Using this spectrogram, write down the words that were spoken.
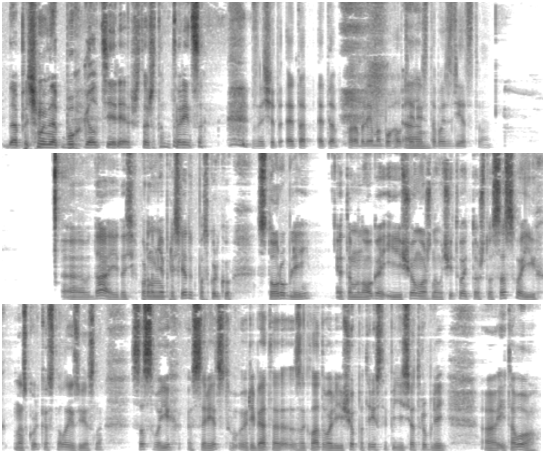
Да, почему именно бухгалтерия, что же там творится? Значит, это, это проблема бухгалтерии с тобой с детства. Э, да, и до сих пор на меня преследует, поскольку 100 рублей – это много, и еще можно учитывать то, что со своих, насколько стало известно, со своих средств ребята закладывали еще по 350 рублей. Э, итого,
